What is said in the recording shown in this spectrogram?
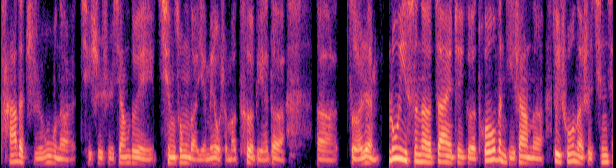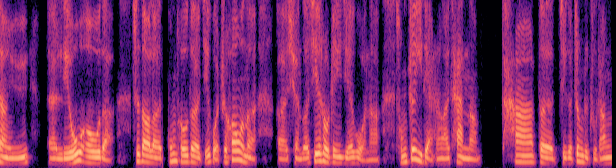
他的职务呢其实是相对轻松的，也没有什么特别的呃责任。路易斯呢，在这个脱欧问题上呢，最初呢是倾向于呃留欧的。知道了公投的结果之后呢，呃选择接受这一结果呢。从这一点上来看呢。他的这个政治主张，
